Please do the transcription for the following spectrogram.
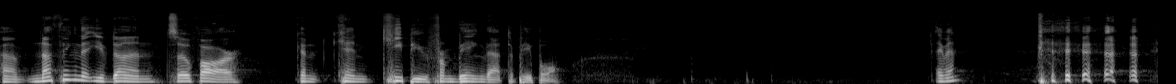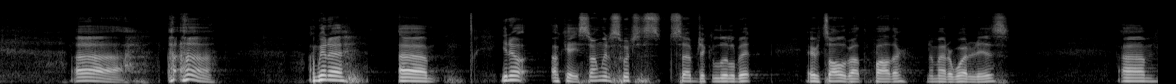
um, nothing that you've done so far can can keep you from being that to people. Amen. uh, I'm to, um, you know, okay, so I'm to switch the subject a little bit. It's all about the Father, no matter what it is. Um,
